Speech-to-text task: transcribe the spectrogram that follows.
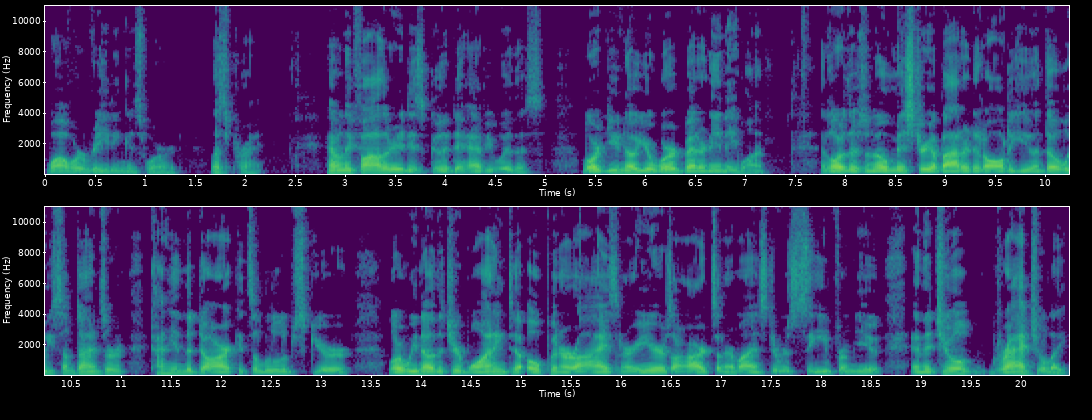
while we're reading His Word. Let's pray. Heavenly Father, it is good to have you with us. Lord, you know your Word better than anyone. And Lord, there's no mystery about it at all to you. And though we sometimes are kind of in the dark, it's a little obscure. Lord, we know that you're wanting to open our eyes and our ears, our hearts, and our minds to receive from you, and that you'll gradually,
